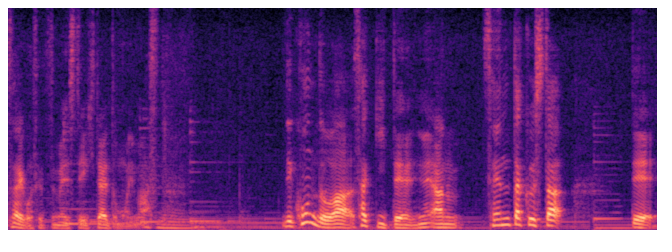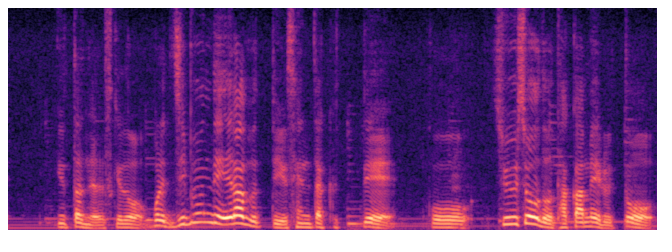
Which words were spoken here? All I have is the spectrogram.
最後説明していきたいと思います。で今度はさっき言ったようにねあの選択したって言ったんじゃないですけどこれ自分で選ぶっていう選択ってこう抽象度を高めると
